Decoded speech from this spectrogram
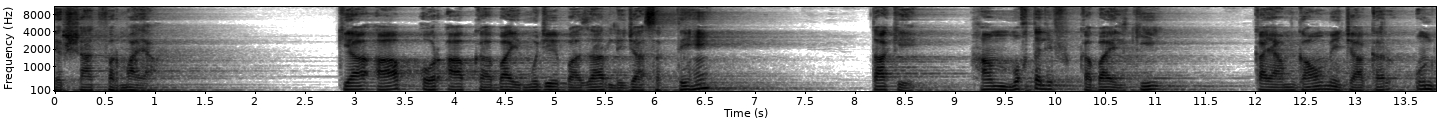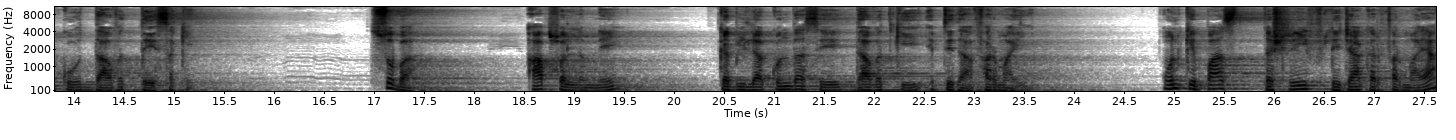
ارشاد فرمایا، کیا آپ اور آپ کا بھائی مجھے بازار لے جا سکتے ہیں؟ تاکہ ہم مختلف قبائل کی قیام گاؤں میں جا کر ان کو دعوت دے سکیں۔ صبح آپ صلی اللہ علیہ وسلم نے قبیلہ کندہ سے دعوت کی ابتدا فرمائی۔ ان کے پاس تشریف لے جا کر فرمایا،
